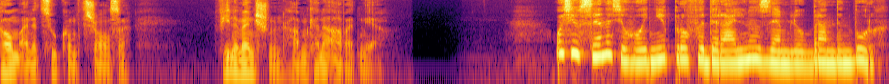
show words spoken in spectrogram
kaum eine Zukunftschance. Viele Menschen haben keine Arbeit mehr. Ось і все на сьогодні про федеральну землю Бранденбург.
